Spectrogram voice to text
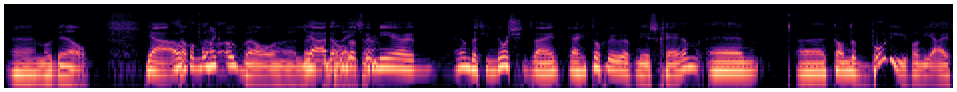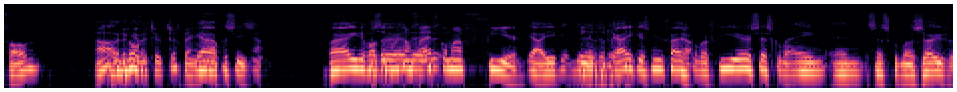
eh, model. Ja, ook dat vond ik ook wel eh, leuk ja, om de- te omdat lezen, we hoor. meer, hè, omdat die notch verdwijnt, krijg je toch weer wat meer scherm. En eh, kan de body van die iPhone. Oh, dan kun je nog- natuurlijk terugbrengen. Ja, precies. Ja. Maar in ieder Dus geval. dat de, wordt dan 5,4. Ja, je, de, het rijtje is nu 5,4, 6,1 en 6,7.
